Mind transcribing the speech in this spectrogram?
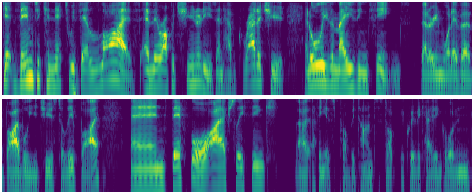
get them to connect with their lives and their opportunities and have gratitude and all these amazing things that are in whatever Bible you choose to live by. And therefore, I actually think uh, I think it's probably time to stop equivocating, Gordon.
